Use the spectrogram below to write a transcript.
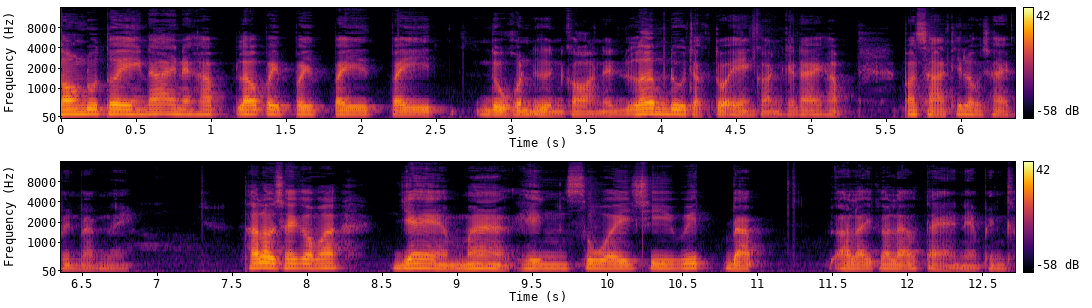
ลองดูตัวเองได้นะครับแล้วไปไปไปไปดูคนอื่นก่อน เริ่มดูจากตัวเองก่อนก็ได้ครับ ภาษาที่เราใช้เป็นแบบไหน ถ้าเราใช้คำว่า แย่มากเฮงซวยชีวิตแบบอะไรก็แล้วแต่เนี่ยเป็นค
